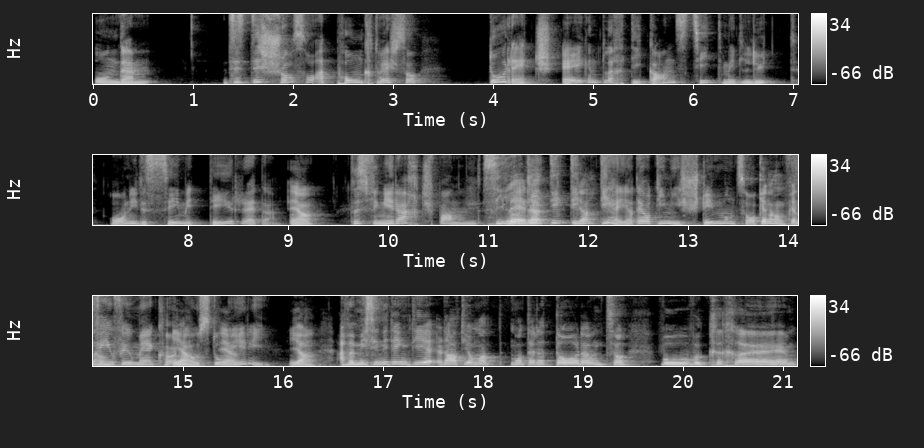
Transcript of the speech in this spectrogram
Und ähm, das, das ist schon so ein Punkt, weißt du, so, du redest eigentlich die ganze Zeit mit Leuten, ohne dass sie mit dir reden. ja. Das finde ich recht spannend. Sie lernen- Die, die, die, ja. die haben ja auch deine Stimme und so Genau, genau. viel, viel mehr gehört Ja, als du ja. ihre. Ja, aber wir sind nicht irgendwie Radiomoderatoren und so, die wirklich ähm,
